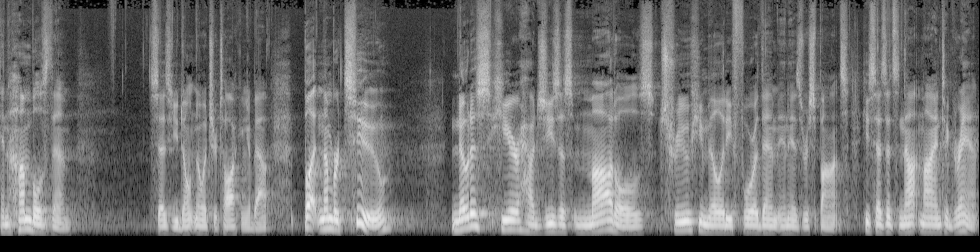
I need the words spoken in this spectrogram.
and humbles them. Says, You don't know what you're talking about. But number two, notice here how Jesus models true humility for them in his response. He says, It's not mine to grant.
